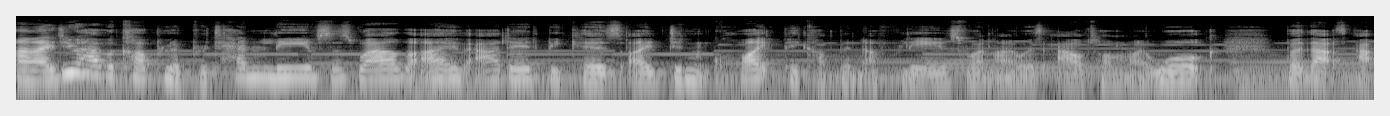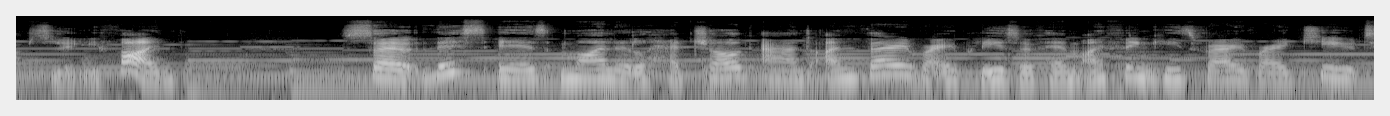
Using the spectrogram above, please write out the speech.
And I do have a couple of pretend leaves as well that I've added because I didn't quite pick up enough leaves when I was out on my walk, but that's absolutely fine. So this is my little hedgehog and I'm very very pleased with him. I think he's very very cute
